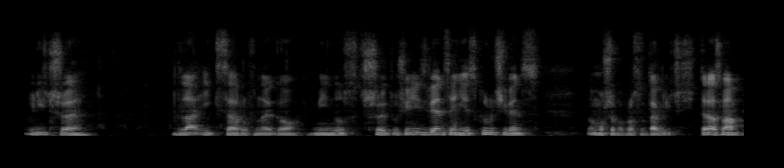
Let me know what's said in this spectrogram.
liczę dla x równego minus 3. Tu się nic więcej nie skróci, więc no muszę po prostu tak liczyć. Teraz mam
